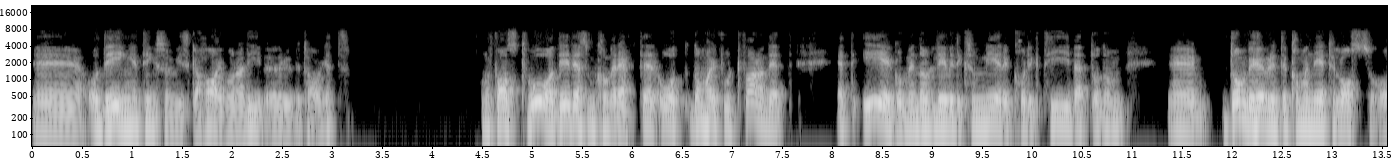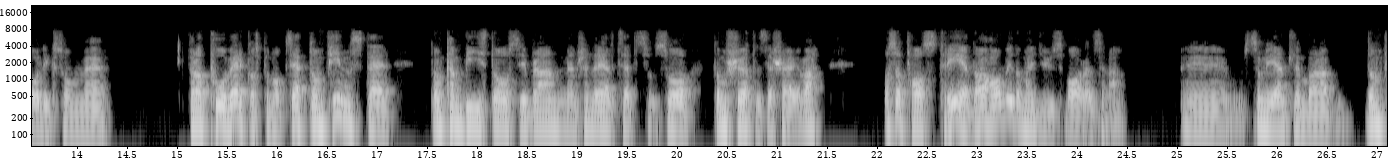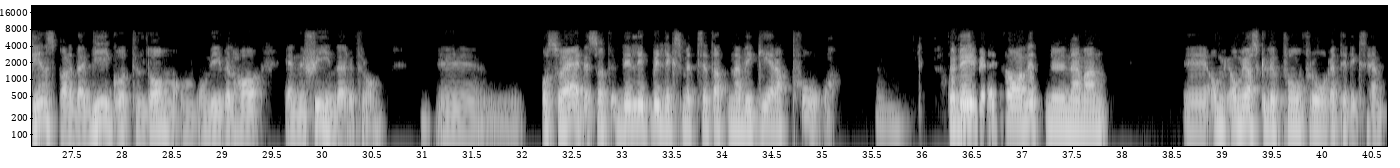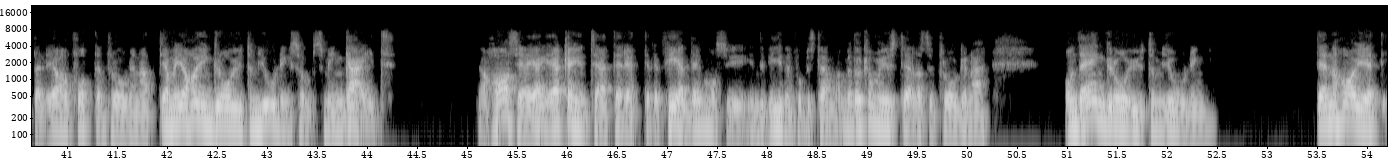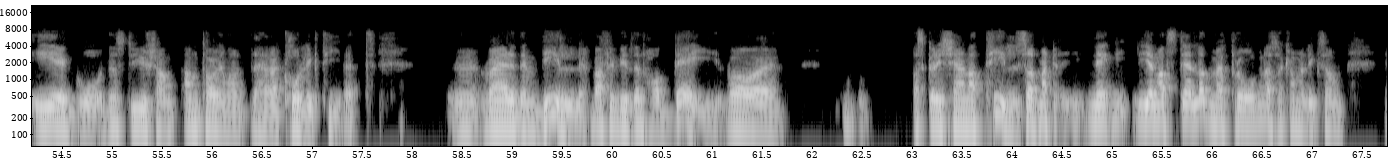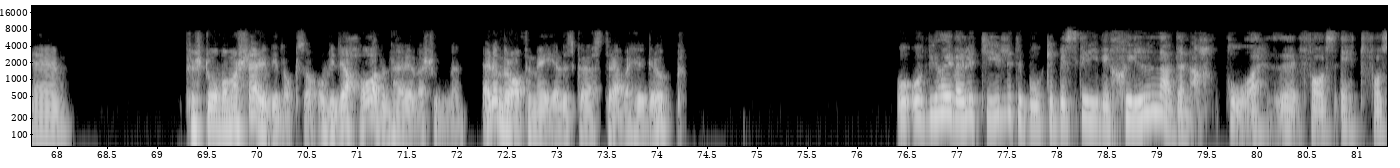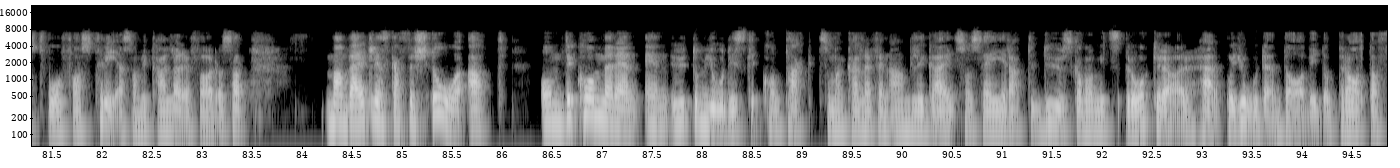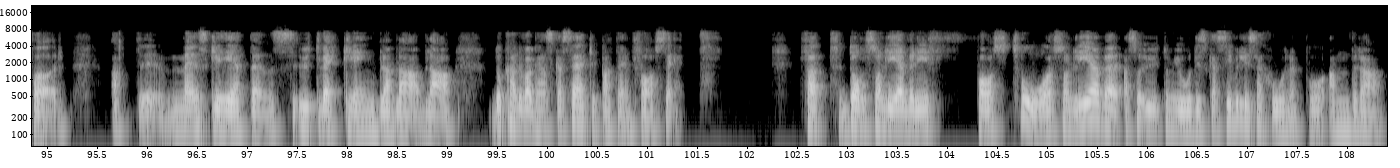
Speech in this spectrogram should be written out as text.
Eh, och det är ingenting som vi ska ha i våra liv överhuvudtaget. Och fas 2, det är det som kommer efter. De har ju fortfarande ett, ett ego, men de lever liksom mer i kollektivet och de, eh, de behöver inte komma ner till oss och liksom eh, för att påverka oss på något sätt. De finns där. De kan bistå oss ibland, men generellt sett så, så de sköter sig själva. Och så fas 3, då har vi de här ljusvarelserna. Eh, som egentligen bara, de finns bara där. Vi går till dem om, om vi vill ha energin därifrån. Eh, och så är det. Så det blir liksom ett sätt att navigera på. Mm. För det är väldigt vanligt nu när man eh, om, om jag skulle få en fråga till exempel. Jag har fått den frågan att ja, men jag har en grå utomjording som, som en guide. Jaha, så jag, jag, jag kan ju inte säga att det är rätt eller fel. Det måste ju individen få bestämma. Men då kan man ju ställa sig frågorna. Om det är en grå utomjording den har ju ett ego, den styrs antagligen av det här kollektivet. Uh, vad är det den vill? Varför vill den ha dig? Vad, vad ska det tjäna till? Så att man, genom att ställa de här frågorna så kan man liksom eh, förstå vad man själv vill också. Och vill jag ha den här relationen? Är den bra för mig eller ska jag sträva högre upp? Och, och, vi har ju väldigt tydligt i boken beskrivit skillnaderna på eh, fas 1, fas 2, fas 3 som vi kallar det för. Då, så att man verkligen ska förstå att om det kommer en, en utomjordisk kontakt som man kallar för en andlig guide som säger att du ska vara mitt språkrör här på jorden David och prata för att eh, mänsklighetens utveckling bla bla bla. Då kan du vara ganska säker på att det är en fas 1. För att de som lever i fas 2 som lever, alltså utomjordiska civilisationer på andra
